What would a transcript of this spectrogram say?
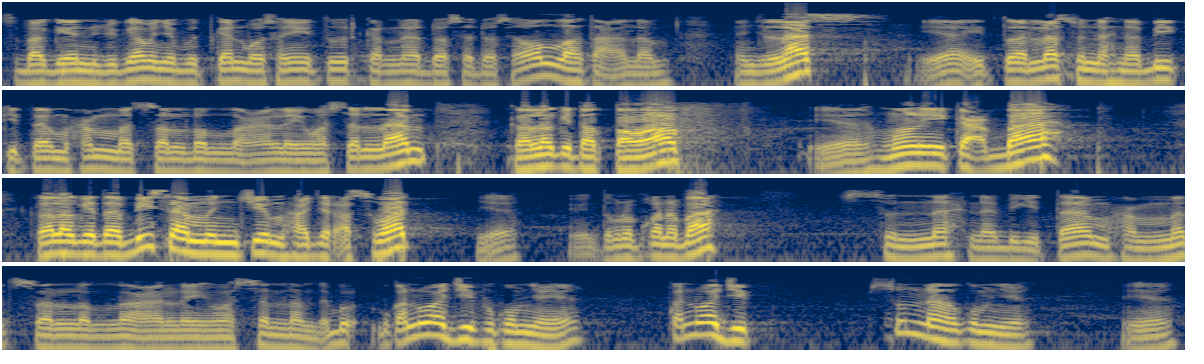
Sebagian juga menyebutkan bahwasanya itu karena dosa-dosa Allah Ta'ala. Yang jelas, ya itu adalah sunnah Nabi kita Muhammad Sallallahu Alaihi Wasallam. Kalau kita tawaf, ya mulai Ka'bah, kalau kita bisa mencium Hajar Aswad, ya itu merupakan apa? Sunnah Nabi kita Muhammad Sallallahu Alaihi Wasallam. Bukan wajib hukumnya ya bukan wajib, sunnah hukumnya. Ya.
